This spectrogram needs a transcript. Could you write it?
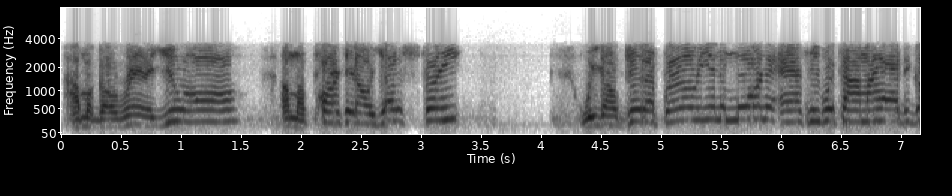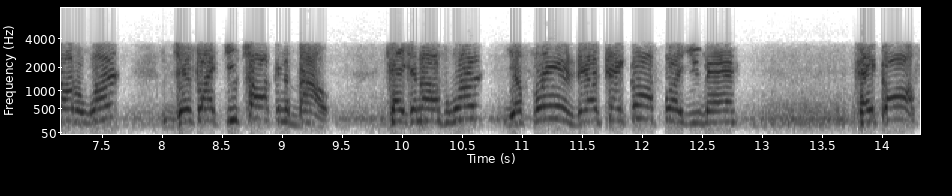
I'm going to go rent a U-Haul, I'm going to park it on your street, we going to get up early in the morning, ask me what time I had to go to work, just like you talking about. Taking off work, your friends, they'll take off for you, man. Take off.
